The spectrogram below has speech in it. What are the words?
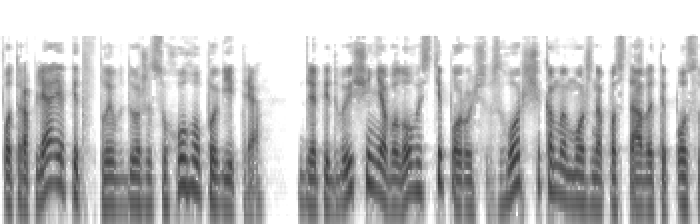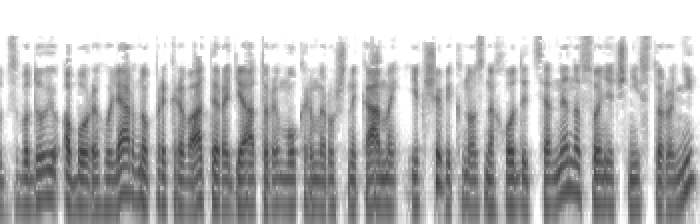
потрапляє під вплив дуже сухого повітря. Для підвищення вологості поруч з горщиками можна поставити посуд з водою або регулярно прикривати радіатори мокрими рушниками. Якщо вікно знаходиться не на сонячній стороні,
